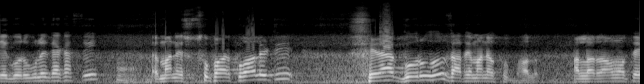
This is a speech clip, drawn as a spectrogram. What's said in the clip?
যে গরুগুলো দেখাচ্ছি মানে সুপার কোয়ালিটি সেরা গরু যাতে মানে খুব ভালো। আল্লাহর রহমতে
